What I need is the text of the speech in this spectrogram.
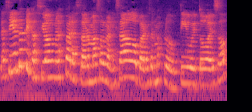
La siguiente aplicación no es para estar más organizado, para ser más productivo y todo eso,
